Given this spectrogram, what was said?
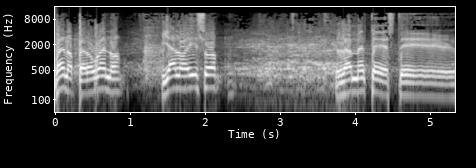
Bueno, pero bueno, ya lo hizo. Realmente, este,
